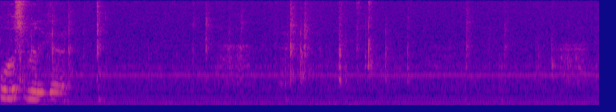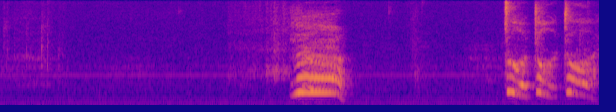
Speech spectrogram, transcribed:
Oh, this is really good. Yeah! Do it, do it, do it!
